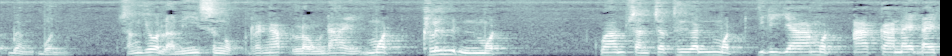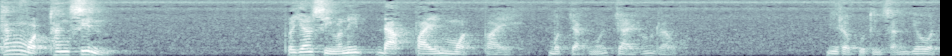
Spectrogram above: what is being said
ชน์เบื้องบน สังโยชน์เหล่านี้สงบระงับลงได้ หมดคลื่นหมด ความสั่นสะเทือน หมดกิริยาหมดอาการใดๆทั้งหมดทั้งสิ้น เพราะฉะนั้นสิ่งเหล่านี้ดับไปหมดไป หมดจากหัวใจของเรา นี่เราพูดถึงสังโยชน์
